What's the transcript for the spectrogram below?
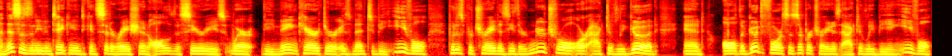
And this isn't even taking into consideration all of the series where the main character is meant to be evil, but is portrayed as either neutral or actively good, and all the good forces are portrayed as actively being evil,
